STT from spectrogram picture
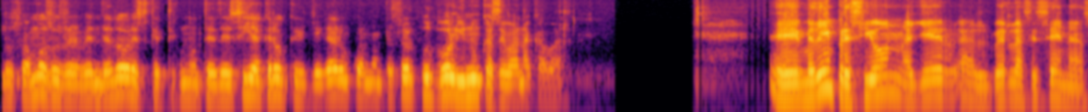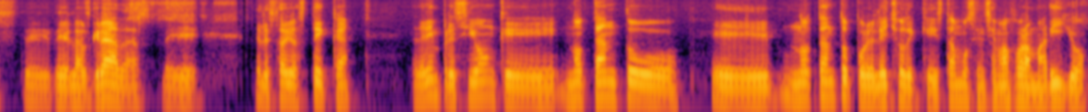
los famosos revendedores que, como te decía, creo que llegaron cuando empezó el fútbol y nunca se van a acabar. Eh, me da impresión ayer al ver las escenas de, de las gradas de, del Estadio Azteca, me da la impresión que no tanto, eh, no tanto por el hecho de que estamos en semáforo amarillo,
